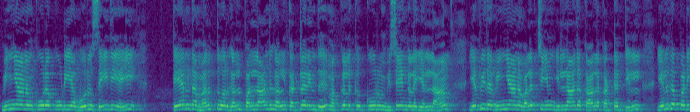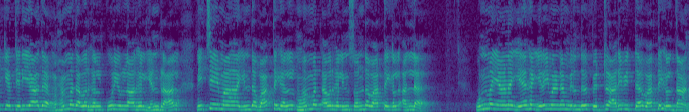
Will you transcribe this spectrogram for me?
விஞ்ஞானம் கூறக்கூடிய ஒரு செய்தியை தேர்ந்த மருத்துவர்கள் பல்லாண்டுகள் கற்றறிந்து மக்களுக்கு கூறும் விஷயங்களை எல்லாம் எவ்வித விஞ்ஞான வளர்ச்சியும் இல்லாத காலகட்டத்தில் எழுத படிக்க தெரியாத முகம்மது அவர்கள் கூறியுள்ளார்கள் என்றால் நிச்சயமாக இந்த வார்த்தைகள் முகம்மது அவர்களின் சொந்த வார்த்தைகள் அல்ல. உண்மையான ஏக இறைவனிடமிருந்து பெற்று அறிவித்த வார்த்தைகள்தான்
